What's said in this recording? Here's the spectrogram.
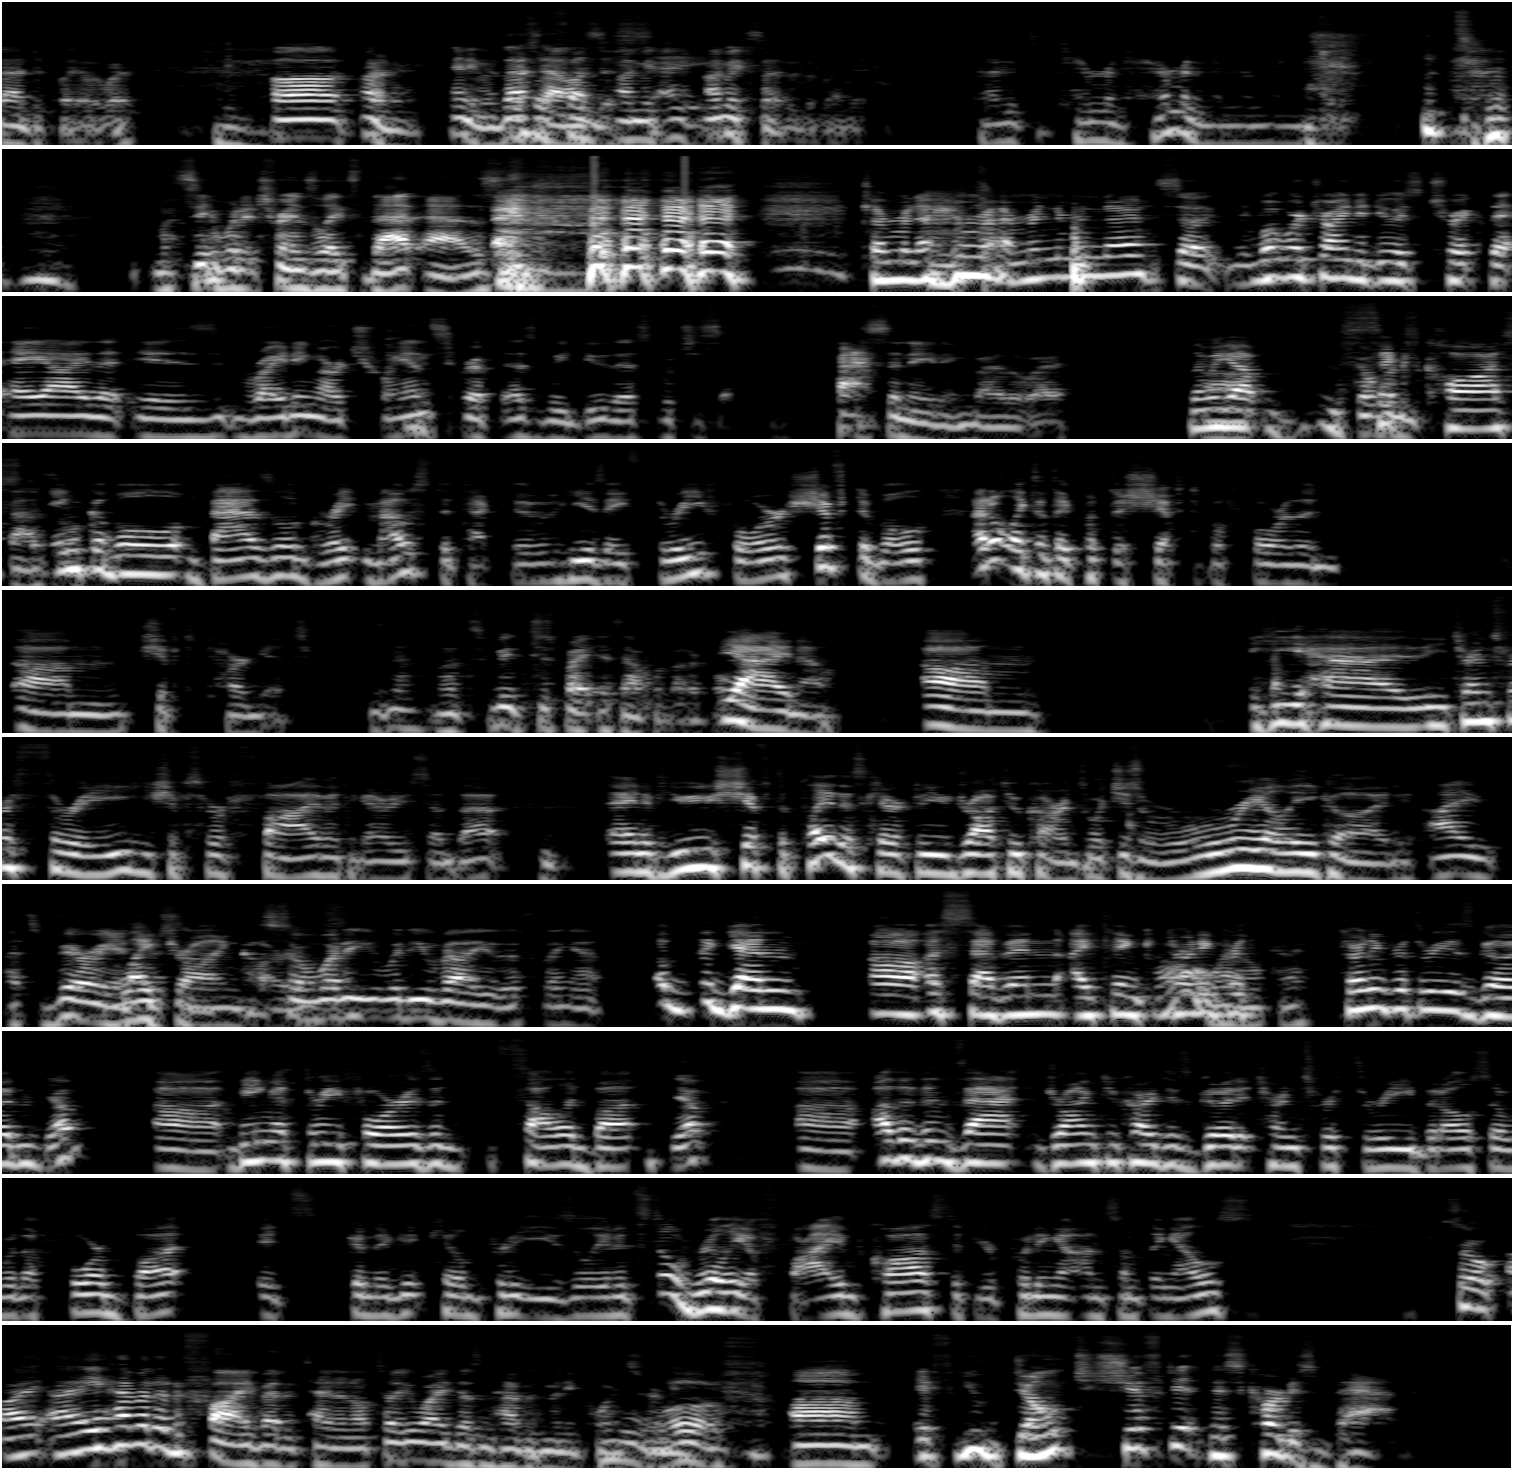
bad to play otherwise. Uh, I don't know. Anyway, that's also Alice. I'm. I'm excited about it. Target to Timron Herman. Let's see what it translates that as. So what we're trying to do is trick the AI that is writing our transcript as we do this, which is fascinating, by the way. So then we got go six cost Basil. inkable Basil Great Mouse Detective. He is a three four shiftable. I don't like that they put the shift before the um shift target. Yeah, that's just by it's alphabetical. Yeah, I know. Um he has he turns for three, he shifts for five, I think I already said that. Hmm. And if you use shift to play this character, you draw two cards, which is really good. I that's very Like drawing cards. So what do you what do you value this thing at? Uh, again, uh, a seven. I think turning oh, for okay. Turning for three is good. Yep. Uh, being a three four is a solid butt. Yep. Uh, other than that, drawing two cards is good. It turns for three, but also with a four butt, it's gonna get killed pretty easily, and it's still really a five cost if you're putting it on something else. So I, I have it at a five out of ten, and I'll tell you why it doesn't have as many points for me. Woof. Um, if you don't shift it, this card is bad.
